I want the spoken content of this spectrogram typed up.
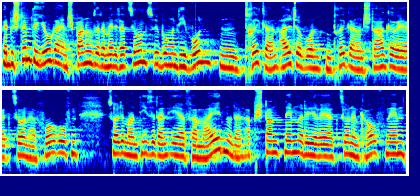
Wenn bestimmte Yoga-Entspannungs- oder Meditationsübungen die Wunden triggern, alte Wunden triggern und starke Reaktionen hervorrufen, sollte man diese dann eher vermeiden oder Abstand nehmen oder die Reaktion in Kauf nehmen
